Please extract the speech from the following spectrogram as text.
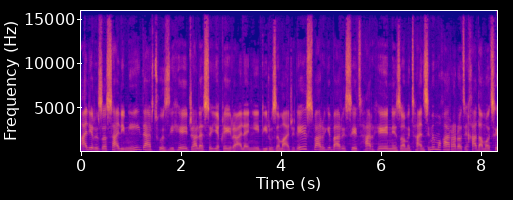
علیرضا سلیمی در توضیح جلسه غیرعلنی دیروز مجلس برای بررسی طرح نظام تنظیم مقررات خدمات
